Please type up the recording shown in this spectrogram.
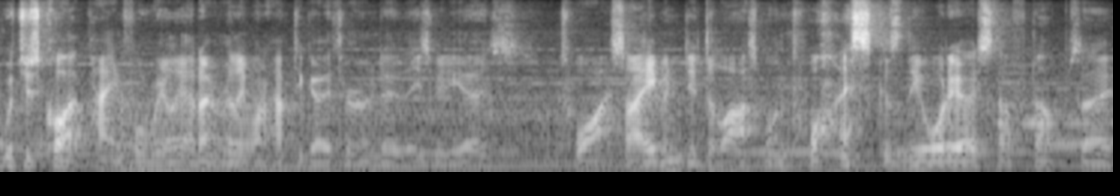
which is quite painful. Really, I don't really want to have to go through and do these videos twice. I even did the last one twice because the audio stuffed up. So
